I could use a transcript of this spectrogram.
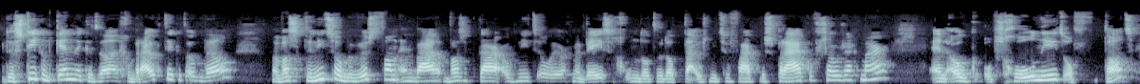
Dus stiekem kende ik het wel en gebruikte ik het ook wel. Maar was ik er niet zo bewust van en waar, was ik daar ook niet heel erg mee bezig, omdat we dat thuis niet zo vaak bespraken of zo, zeg maar. En ook op school niet, of dat.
